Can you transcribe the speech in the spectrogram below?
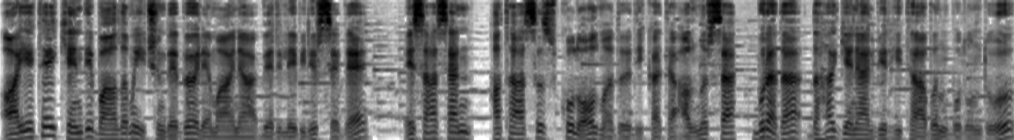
Ayete kendi bağlamı içinde böyle mana verilebilirse de, esasen hatasız kul olmadığı dikkate alınırsa, burada daha genel bir hitabın bulunduğu,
